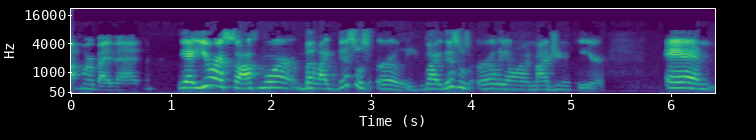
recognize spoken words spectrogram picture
sophomore by then. Yeah, you were a sophomore, but like this was early. Like this was early on my junior year. And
